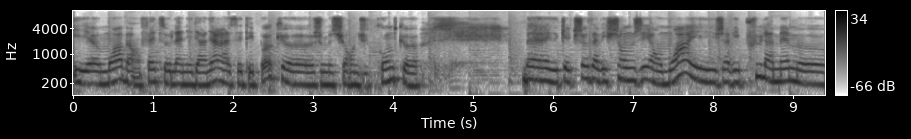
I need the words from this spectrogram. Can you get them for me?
Et moi, bah, en fait, l'année dernière à cette époque, je me suis rendu compte que ben, quelque chose avait changé en moi et j'avais plus la même euh,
